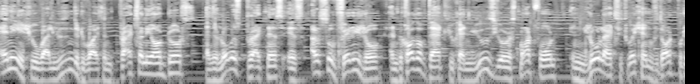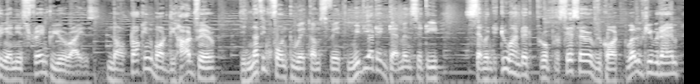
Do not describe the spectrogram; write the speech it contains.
any issue while using the device in bright sunny outdoors and the lowest brightness is also very low and because of that you can use your smartphone in low light situation without putting any strain to your eyes. Now talking about the hardware, the Nothing Phone 2a comes with MediaTek Dimensity 7200 Pro processor, we got 12GB RAM,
